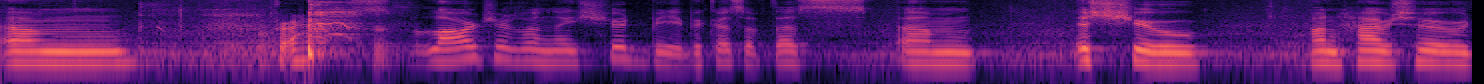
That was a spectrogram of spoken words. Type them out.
um, perhaps larger than they should be because of this um, issue on how to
